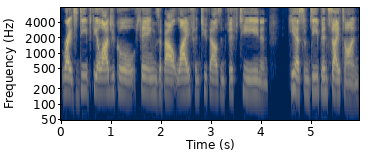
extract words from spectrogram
writes deep theological things about life in 2015 and he has some deep insights on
